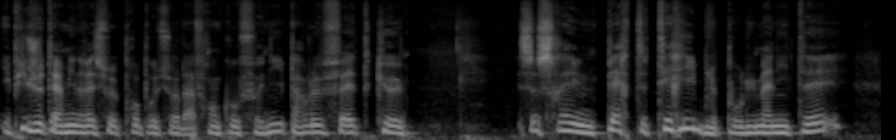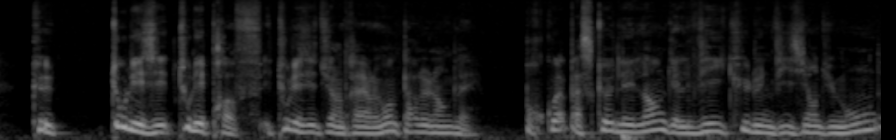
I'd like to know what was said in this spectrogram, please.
Et puis je terminerai ce propos sur la francophonie par le fait que ce serait une perte terrible pour l'humanité que tous les, tous les profs et tous les étudiants à travers le monde parlent l'anglais. Pourquoi? Parce que les langues, elles véhiculent une vision du monde,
